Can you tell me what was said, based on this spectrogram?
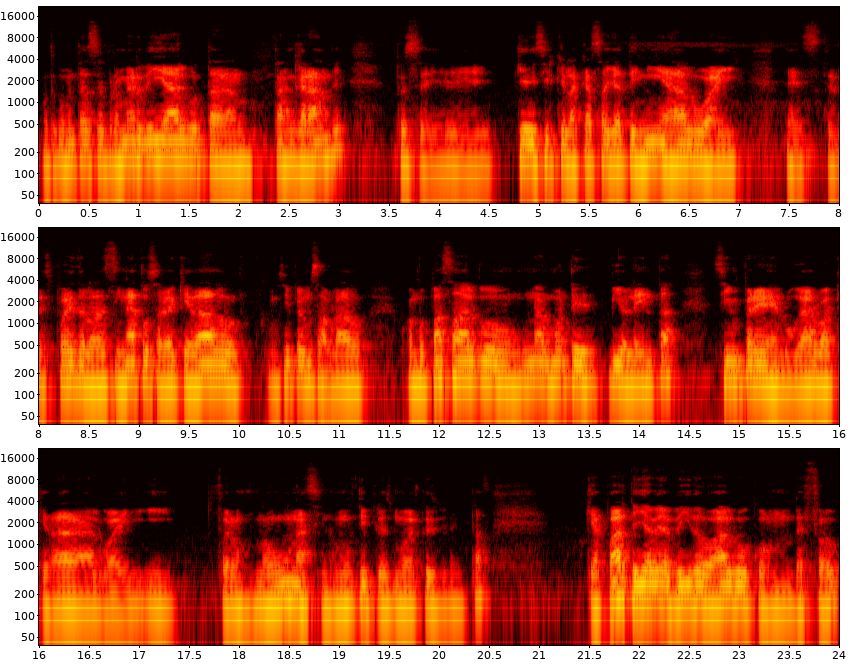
Como tú comentas, el primer día algo tan, tan grande, pues eh, quiere decir que la casa ya tenía algo ahí. Este, después de los asesinatos había quedado, como siempre hemos hablado, cuando pasa algo, una muerte violenta, siempre en el lugar va a quedar algo ahí. Fueron no una, sino múltiples muertes violentas. Que aparte ya había habido algo con Defoe,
